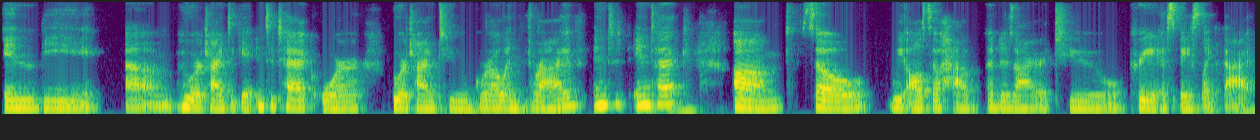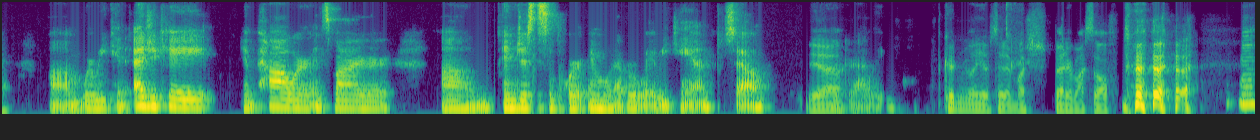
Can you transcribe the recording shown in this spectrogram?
in the um, who are trying to get into tech or who are trying to grow and thrive into in tech. Um, so we also have a desire to create a space like that um, where we can educate, empower, inspire, um, and just support in whatever way we can. So yeah, couldn't really have said it much better myself. mm-hmm.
